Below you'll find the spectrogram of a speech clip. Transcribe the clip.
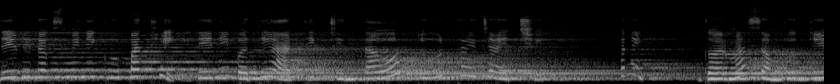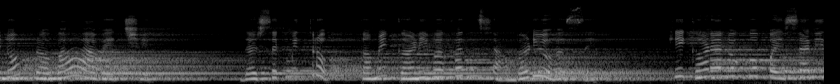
દેવી લક્ષ્મીની કૃપાથી તેની બધી આર્થિક ચિંતાઓ દૂર થઈ જાય છે અને ઘરમાં સમૃદ્ધિનો પ્રવાહ આવે છે. દર્શક મિત્રો, તમે ઘણી વખત સાંભળ્યું હશે કે ઘણા લોકો પૈસાની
